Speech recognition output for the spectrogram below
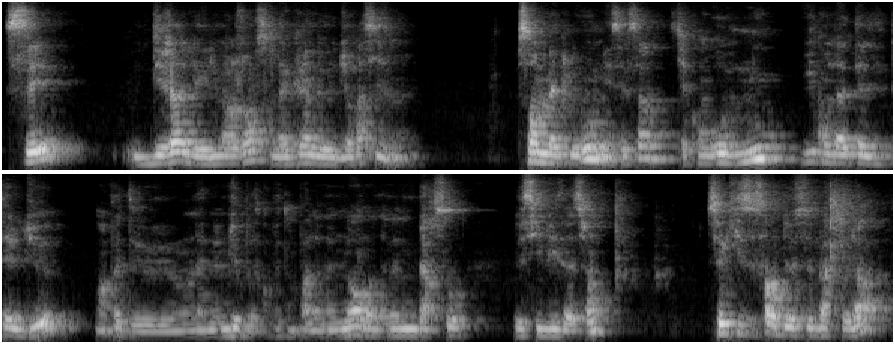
c'est déjà l'émergence, la graine du racisme. Sans mettre le mot, mais c'est ça. C'est qu'en gros, nous, vu qu'on a tel tel Dieu, en fait, euh, on a le même Dieu parce qu'en fait, on parle la même langue, on a le même berceau de civilisation, ceux qui se sortent de ce berceau-là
